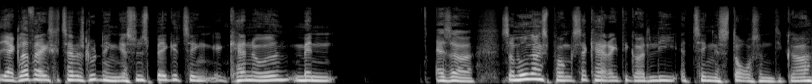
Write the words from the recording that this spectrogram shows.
jeg er glad for, at jeg ikke skal tage beslutningen. Jeg synes, begge ting kan noget, men altså, som udgangspunkt, så kan jeg rigtig godt lide, at tingene står, som de gør.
